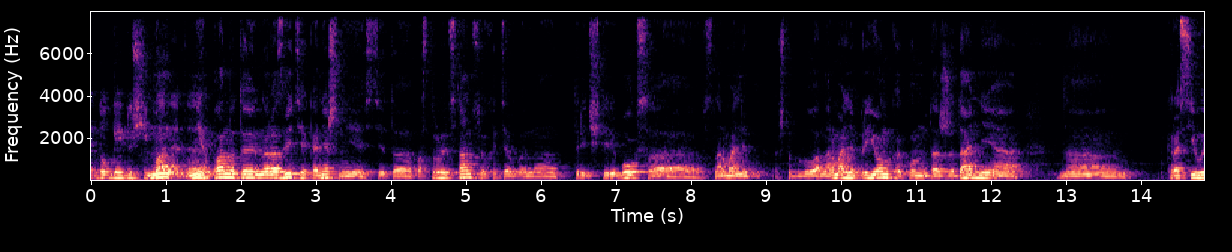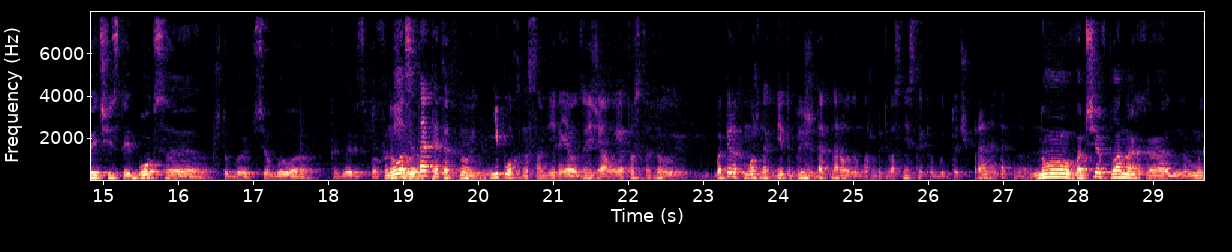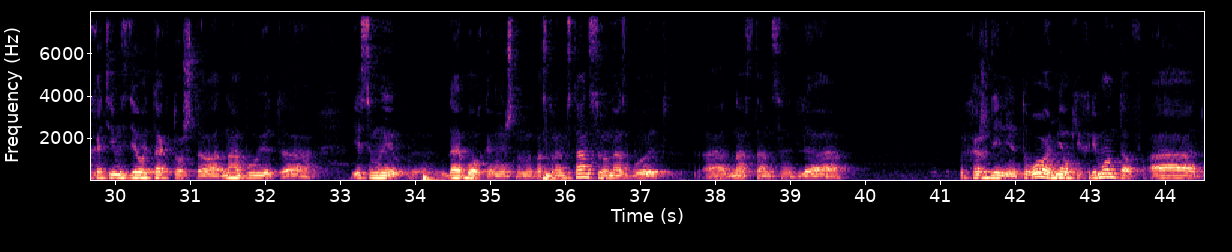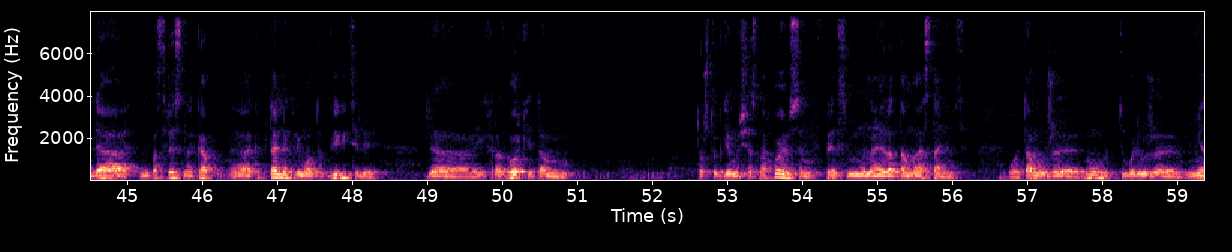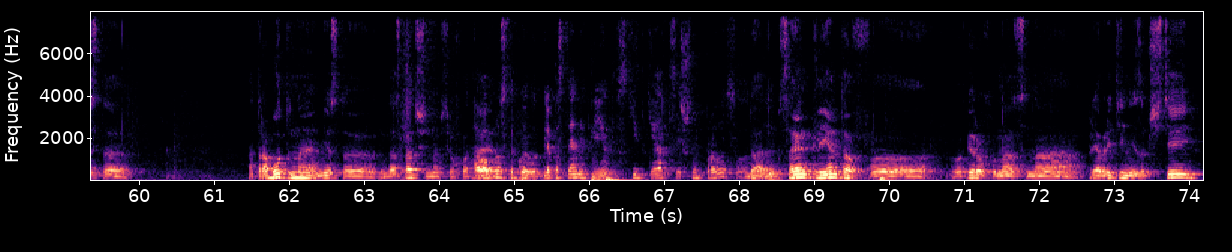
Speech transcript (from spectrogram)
долго идущие ну, планы? Это... Нет, планы-то на развитие, конечно, есть. Это построить станцию хотя бы на 3-4 бокса с нормальной, чтобы была нормальная приемка, комната ожидания, красивые чистые боксы, чтобы все было как говорится, по фэншую. Ну, у вас и так это, ну, неплохо, на самом деле, я вот заезжал. Я просто, ну, во-первых, можно где-то ближе да, к народу, может быть, у вас несколько будет точек, правильно? Я так понимаю? Ну, вообще в планах э, мы хотим сделать так, то, что одна будет, э, если мы, э, дай бог, конечно, мы построим станцию, у нас будет одна станция для прохождения ТО, мелких ремонтов, а для непосредственно кап, капитальных ремонтов двигателей, для их разборки, там то, что где мы сейчас находимся, в принципе, мы, наверное, там и останемся. Вот, там уже, ну, тем более уже место отработанное, место достаточно, все хватает. А вопрос такой, вот для постоянных клиентов скидки, акции, что-нибудь проводится? Да, для постоянных клиентов, э, во-первых, у нас на приобретение запчастей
